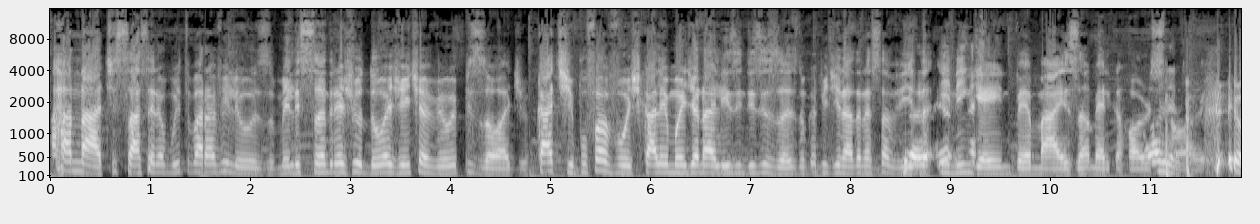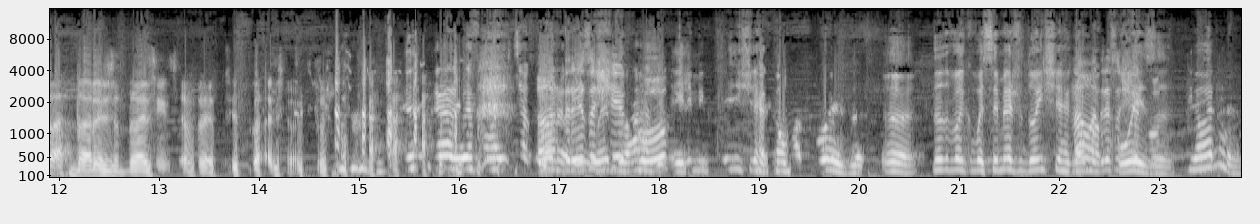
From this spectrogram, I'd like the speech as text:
A Nath, Sasser é muito maravilhoso. Melissandre ajudou a gente a ver o episódio. Cati, por favor, escale mãe de analise em This Is Us. Nunca pedi nada nessa vida e ninguém vê mais American Horror Olha. Story. Eu adoro, ajudou a gente a ver o episódio. Bom. Cara, eu ia falar isso agora. Andresa O Eduardo, chegou. Ele me fez enxergar uma coisa. Ah, não, tô falando que você me ajudou a enxergar Não, uma Andressa coisa. E olha,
